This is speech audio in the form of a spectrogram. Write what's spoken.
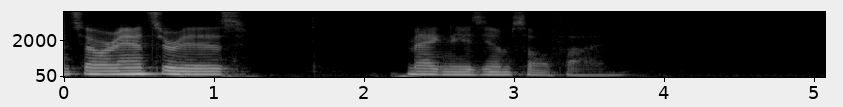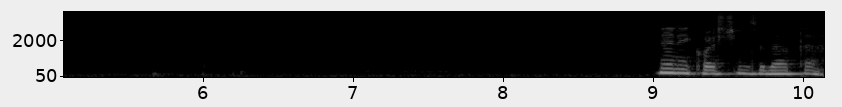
And so our answer is magnesium sulfide. Any questions about that?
